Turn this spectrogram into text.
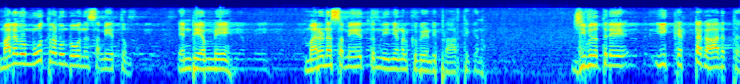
മലവും മൂത്രവും പോകുന്ന സമയത്തും എന്റെ അമ്മേ മരണസമയത്തും നീ ഞങ്ങൾക്ക് വേണ്ടി പ്രാർത്ഥിക്കണം. ജീവിതത്തിലെ ഈ കെട്ട കാലത്ത്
